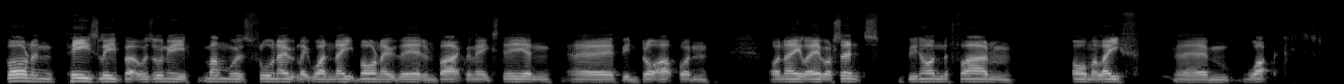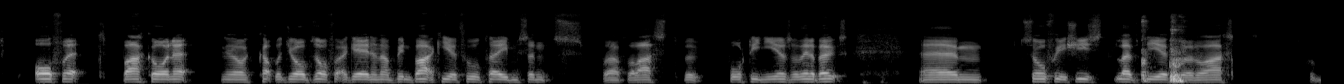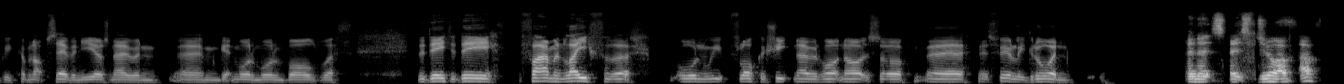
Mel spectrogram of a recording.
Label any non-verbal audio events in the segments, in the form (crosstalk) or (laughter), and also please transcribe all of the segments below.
born in Paisley, but I was only mum was flown out like one night, born out there and back the next day, and uh, been brought up on on Isle ever since. Been on the farm all my life um, worked off it, back on it, you know, a couple of jobs off it again, and I've been back here full time since well, for the last about 14 years or thereabouts. Um, Sophie, she's lived here for the last be coming up seven years now, and um, getting more and more involved with the day to day farming life for their own wee flock of sheep now and whatnot. So uh, it's fairly growing. And it's it's you know I've, I've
